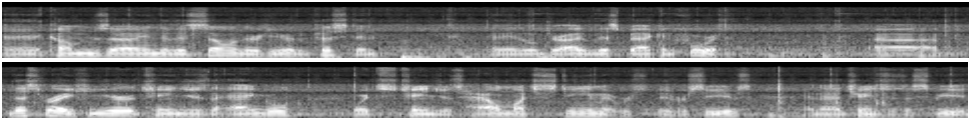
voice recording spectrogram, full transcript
and it comes uh, into the cylinder here, the piston, and it'll drive this back and forth. Uh, this right here changes the angle, which changes how much steam it, re it receives, and that changes the speed.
